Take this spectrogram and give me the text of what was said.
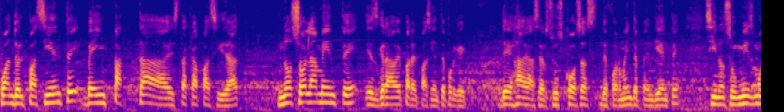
Cuando el paciente ve impactada esta capacidad, no solamente es grave para el paciente porque deja de hacer sus cosas de forma independiente, sino su mismo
